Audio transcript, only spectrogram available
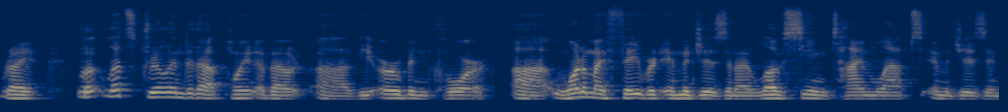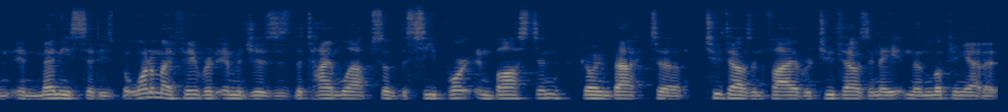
Right. Let's drill into that point about uh, the urban core. Uh, one of my favorite images, and I love seeing time lapse images in, in many cities, but one of my favorite images is the time lapse of the seaport in Boston, going back to 2005 or 2008, and then looking at it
